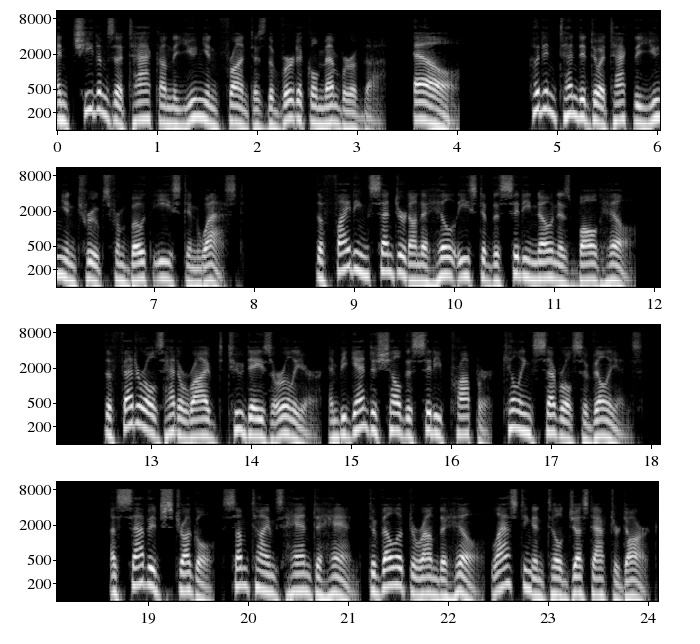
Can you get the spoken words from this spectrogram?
and Cheatham's attack on the Union front as the vertical member of the L. Hood intended to attack the Union troops from both east and west. The fighting centered on a hill east of the city known as Bald Hill. The Federals had arrived two days earlier, and began to shell the city proper, killing several civilians. A savage struggle, sometimes hand-to-hand, -hand, developed around the hill, lasting until just after dark.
